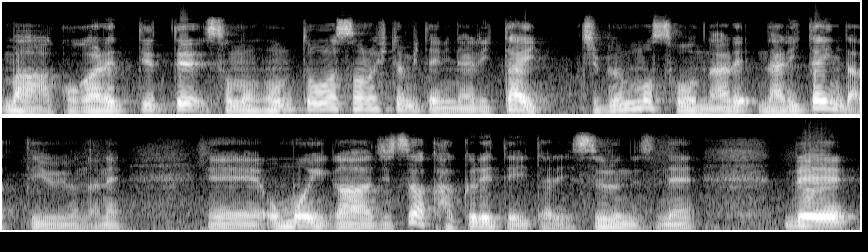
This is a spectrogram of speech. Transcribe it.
まあ憧れって言ってその本当はその人みたいになりたい自分もそうなれなりたいんだっていうようなね、えー、思いが実は隠れていたりするんですね。で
